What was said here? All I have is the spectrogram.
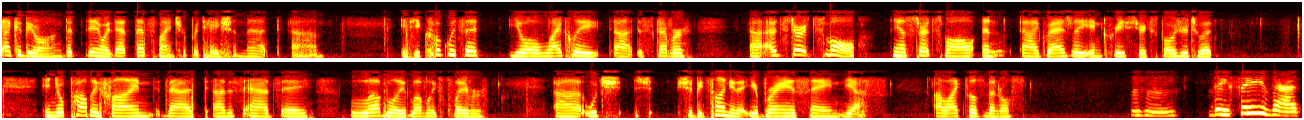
I could be wrong, but anyway, that, that's my interpretation that, um, if you cook with it, you'll likely, uh, discover, uh, I would start small, you know, start small and, uh, gradually increase your exposure to it. And you'll probably find that, uh, this adds a lovely, lovely flavor, uh, which sh- should be telling you that your brain is saying, yes, I like those minerals. hmm They say that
